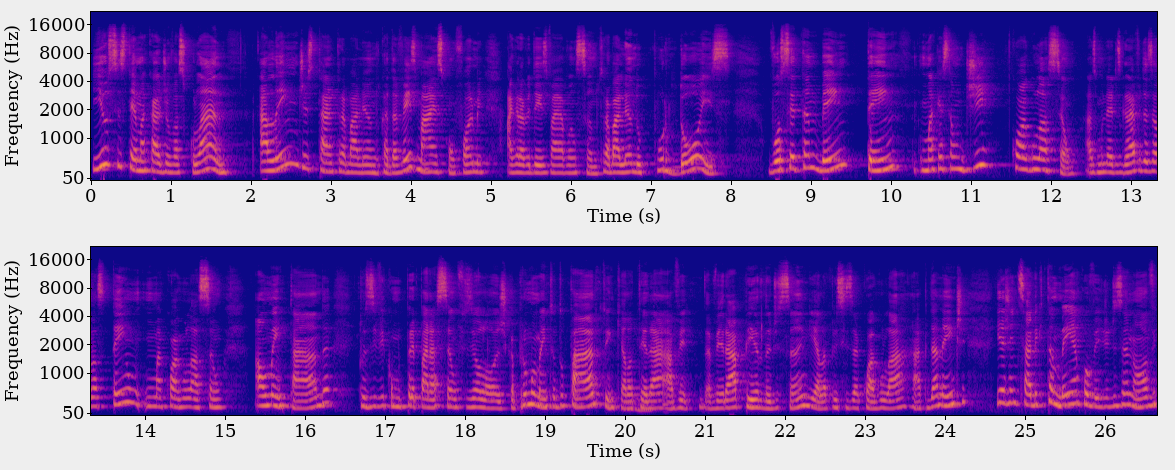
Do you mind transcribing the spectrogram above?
e o sistema cardiovascular, além de estar trabalhando cada vez mais conforme a gravidez vai avançando, trabalhando por dois, você também tem uma questão de coagulação. As mulheres grávidas elas têm uma coagulação aumentada, inclusive como preparação fisiológica para o momento do parto, em que ela terá haverá perda de sangue, ela precisa coagular rapidamente. E a gente sabe que também a Covid-19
